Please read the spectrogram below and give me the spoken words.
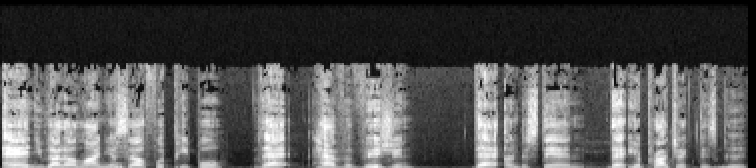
and you gotta align yourself with people that have a vision that understand that your project is good.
